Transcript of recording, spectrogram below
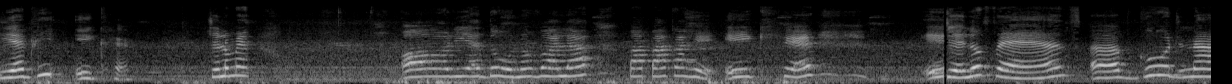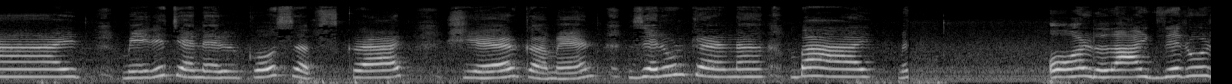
ये भी एक है। चलो मैं और ये दोनों वाला पापा का है। एक है एक चलो फ्रेंड्स अब गुड नाइट मेरे चैनल को सब्सक्राइब शेयर कमेंट ज़रूर करना। बाय और लाइक ज़रूर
